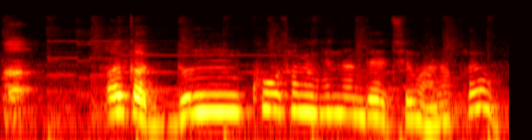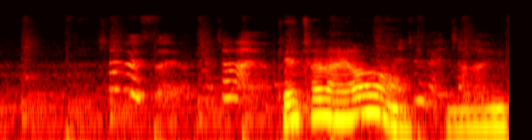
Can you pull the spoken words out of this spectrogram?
아 그러니까 눈, 코 성형했는데 지금 안 아파요? 시작했어요. 괜찮아요. 괜찮아요? 괜찮아요. 음,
